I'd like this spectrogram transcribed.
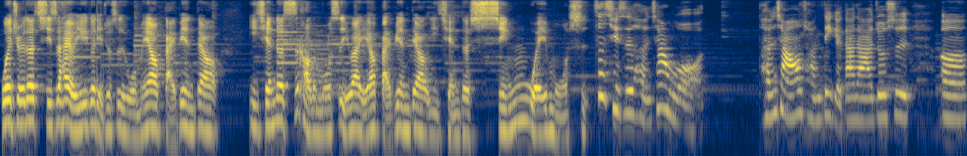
我也觉得其实还有一个点，就是我们要改变掉以前的思考的模式以外，也要改变掉以前的行为模式。这其实很像我很想要传递给大家，就是呃，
